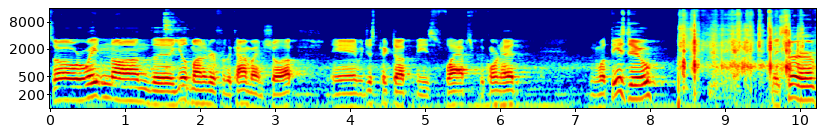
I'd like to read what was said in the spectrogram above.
So we're waiting on the yield monitor for the combine to show up, and we just picked up these flaps for the corn head. And what these do, they serve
